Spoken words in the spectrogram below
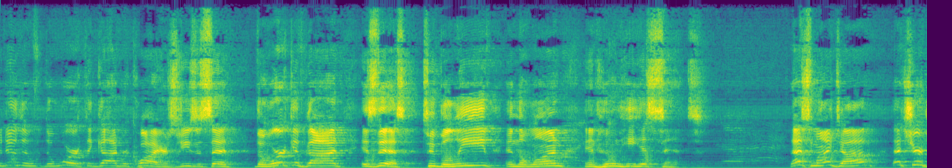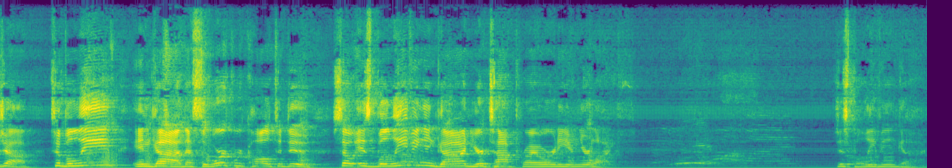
To do the, the work that God requires. Jesus said, The work of God is this to believe in the one in whom he has sent. That's my job. That's your job. To believe in God. That's the work we're called to do. So, is believing in God your top priority in your life? Just believing in God.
